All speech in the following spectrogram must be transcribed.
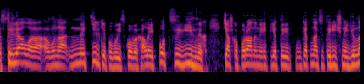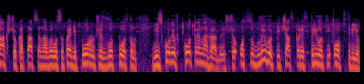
Стріляла вона не тільки по військових, але й по цивільних. Тяжко поранений п'яти- 15-річний юнак, що катався на велосипеді поруч із блокпостом. Військові вкотре нагадують, що особливо під час перестрілок і обстрілів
